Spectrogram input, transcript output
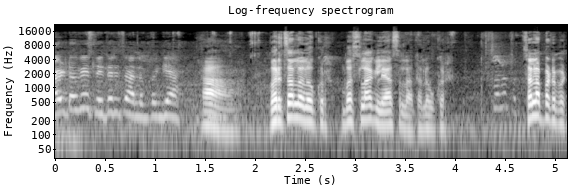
आल्टो घेतली तरी चालेल पण घ्या. हां. बरं चला लवकर. बस लागली असेल आता लवकर. चला पटापट.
